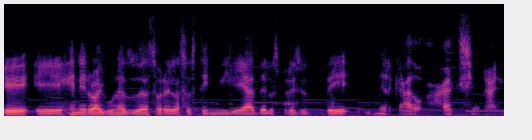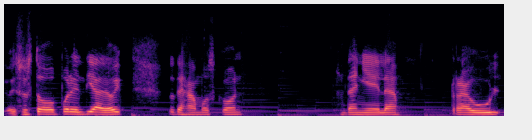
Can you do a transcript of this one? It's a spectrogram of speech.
que eh, generó algunas dudas sobre la sostenibilidad de los precios del mercado accionario. Eso es todo por el día de hoy. Nos dejamos con Daniela, Raúl,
